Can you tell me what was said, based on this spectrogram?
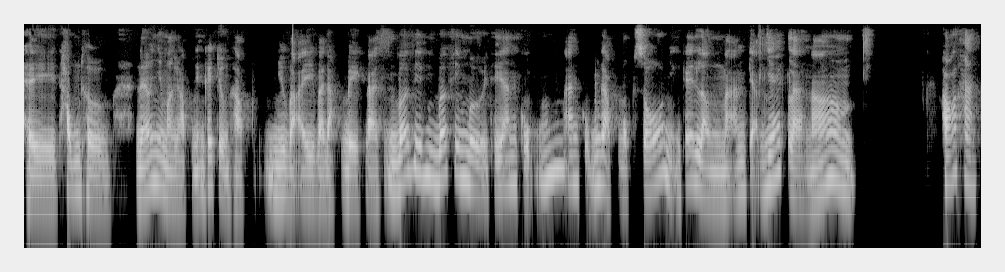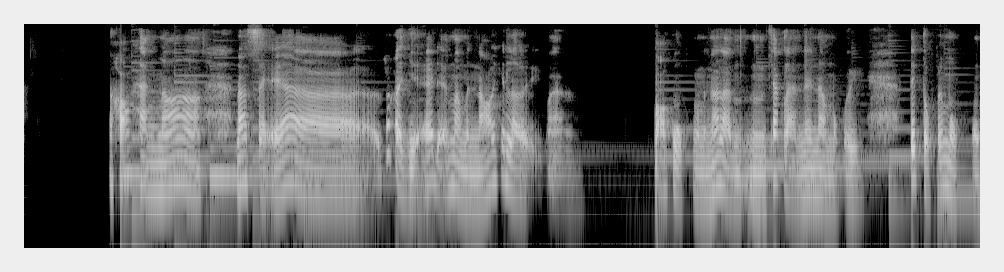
thì thông thường nếu như mà gặp những cái trường hợp như vậy và đặc biệt là với phim với phim 10 thì anh cũng anh cũng gặp một số những cái lần mà anh cảm giác là nó khó khăn nó khó khăn nó nó sẽ à, rất là dễ để mà mình nói cái lời mà bỏ cuộc. Mà mình nói là ừ, chắc là nên là một người tiếp tục với một một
